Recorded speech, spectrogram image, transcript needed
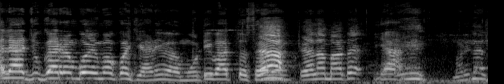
અલ્યા આ જુગાર રમવો એમાં કોઈ જાણી મોટી વાત તો છે એના માટે. યા. મણીલાલ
